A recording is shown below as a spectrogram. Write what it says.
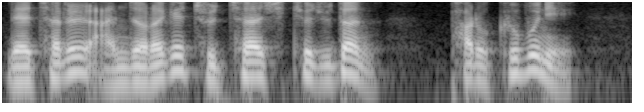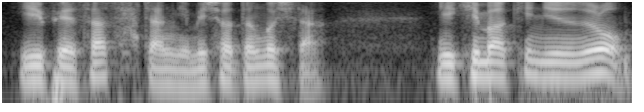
내 차를 안전하게 주차시켜주던 바로 그분이 이 회사 사장님이셨던 것이다. 이 기막힌 인연으로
